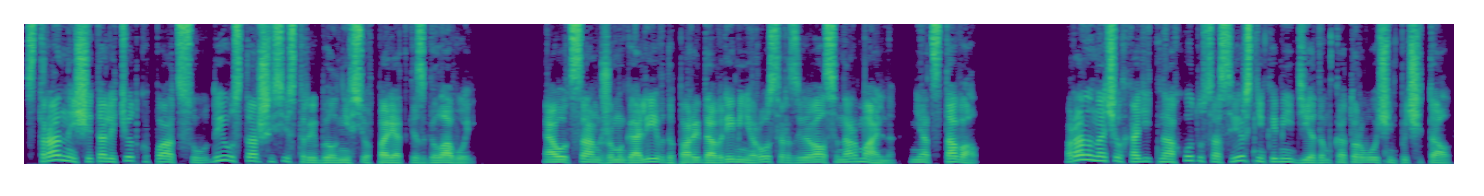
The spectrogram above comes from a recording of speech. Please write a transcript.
Странные считали тетку по отцу, да и у старшей сестры было не все в порядке с головой. А вот сам Джамагалиев до поры до времени рос и развивался нормально, не отставал. Рано начал ходить на охоту со сверстниками и дедом, которого очень почитал,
